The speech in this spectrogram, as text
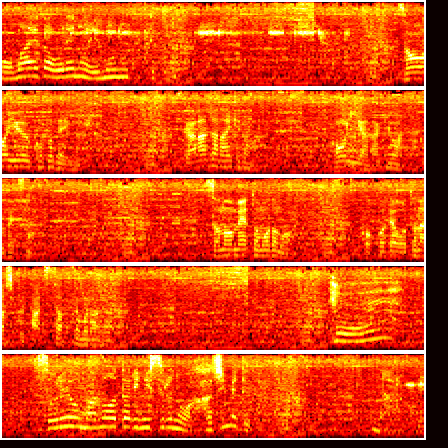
お前が俺の獲物ってこと。そういうことでいい。柄じゃないけど今夜だけは特別だ。その目ともどもここでおとなしく立ち去ってもらう。へえそれを目の当たりにするのは初めてだよ。なる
